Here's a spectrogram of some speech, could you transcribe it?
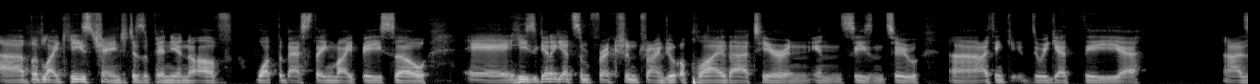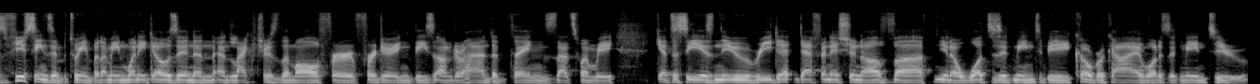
Uh, but like he's changed his opinion of what the best thing might be. So uh, he's going to get some friction trying to apply that here in in season two. Uh, I think. Do we get the? Uh, uh, there's a few scenes in between, but I mean, when he goes in and, and lectures them all for for doing these underhanded things, that's when we get to see his new redefinition of, uh, you know, what does it mean to be Cobra Kai? What does it mean to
